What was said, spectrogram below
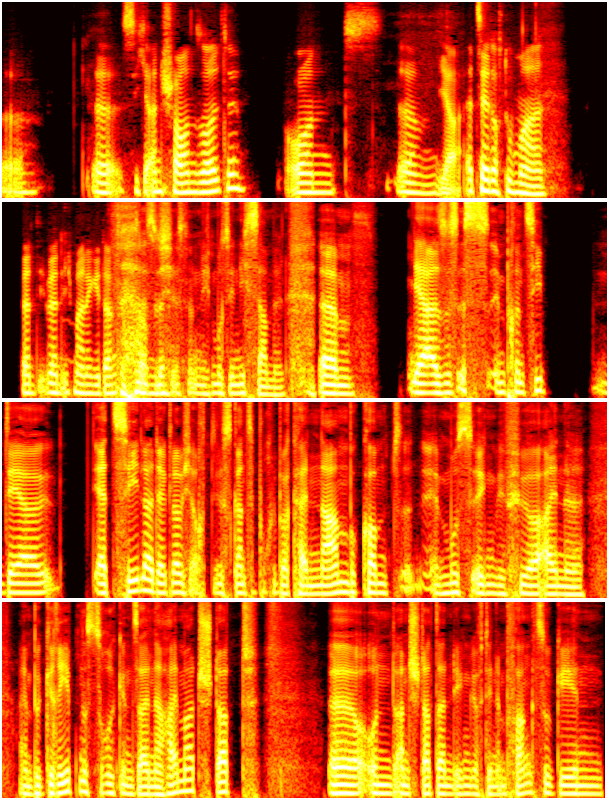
äh, äh, sich anschauen sollte. Und ähm, ja, erzähl doch du mal, während, während ich meine Gedanken Also sammle. ich, ich muss sie nicht sammeln. Ähm, ja, also es ist im Prinzip der Erzähler, der glaube ich auch das ganze Buch über keinen Namen bekommt. Er muss irgendwie für eine, ein Begräbnis zurück in seine Heimatstadt. Äh, und anstatt dann irgendwie auf den Empfang zu gehen,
